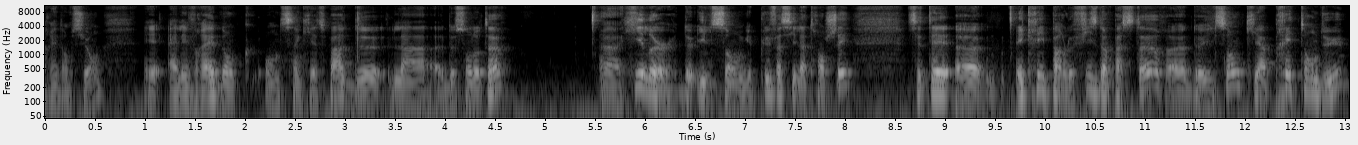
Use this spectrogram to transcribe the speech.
rédemption, et elle est vraie, donc on ne s'inquiète pas de son auteur? Euh, Healer de Hillsong plus facile à trancher. C'était euh, écrit par le fils d'un pasteur euh, de Hillsong qui a prétendu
